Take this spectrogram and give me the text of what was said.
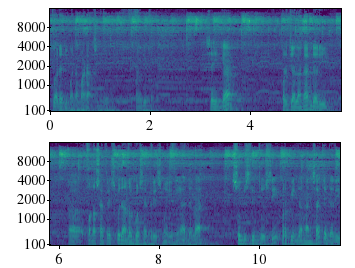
itu ada di mana-mana sebetulnya. Kan gitu. Sehingga perjalanan dari uh, fonosentrisme dan logosentrisme ini adalah substitusi perpindahan saja dari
